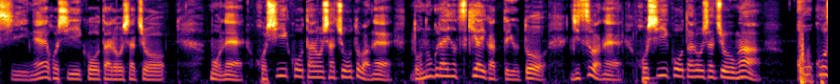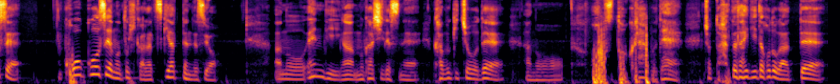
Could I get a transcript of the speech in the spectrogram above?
しいね星井幸太郎社長もうね、星井幸太郎社長とはね、どのぐらいの付き合いかっていうと、実はね、星井幸太郎社長が高校生、高校生の時から付き合ってんですよ。あのエンディが昔ですね歌舞伎町であのホストクラブでちょっと働いていたことがあって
